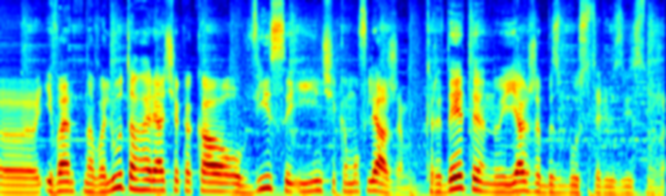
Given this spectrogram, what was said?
е, івентна валюта, гаряче какао, обвіси і інші камуфляжі. Кредити, ну і як же без бустерів, звісно ж.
